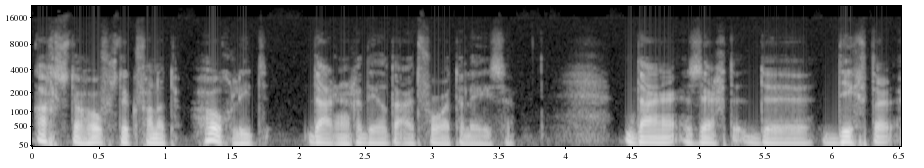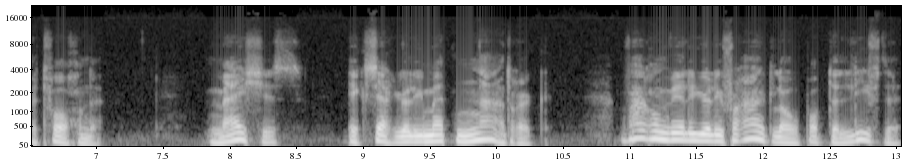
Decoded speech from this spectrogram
achtste hoofdstuk van het Hooglied daar een gedeelte uit voor te lezen. Daar zegt de dichter het volgende: Meisjes, ik zeg jullie met nadruk, waarom willen jullie vooruitlopen op de liefde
